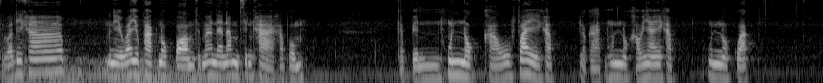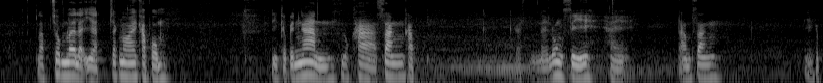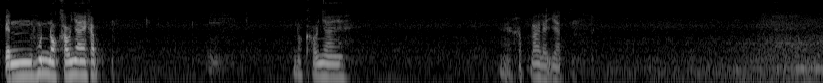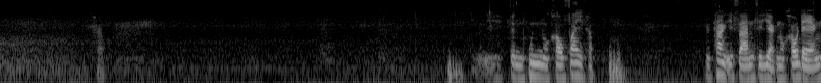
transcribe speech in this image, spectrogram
สวัสดีครับมันนี้ว่าอยู่พักนกปลอมสิมาแนะนำสินค้าครับผม ก็เป็นหุ้นนกเขาไฟครับแล้วก็หุ้นนกเขาใหญ่ครับ หุ้นนกวักรับชมรายละเอียดจักน้อยครับผม นี่ก็เป็นงานลูกค้าสั่งครับในลงสีให้ตามสั่งนี่ก็เป็นหุ้นนกเขาใหญ่ครับ นกเขาใหญ่นะครับรายละเอียดครับอันนี้เป็นหุ่นนกเขาไฟครับในทางอีสานสีเหลียกนกเขาแดง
